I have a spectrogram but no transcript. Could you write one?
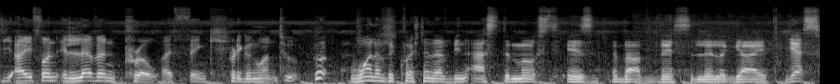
the iPhone 11 Pro I think. Pretty good one too. One of the questions that have been asked the most is about this little guy. Yes,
